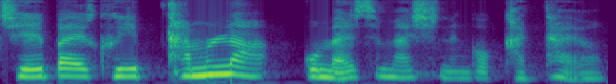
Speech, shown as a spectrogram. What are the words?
제발 그 입 다물라고 말씀하시는 것 같아요.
